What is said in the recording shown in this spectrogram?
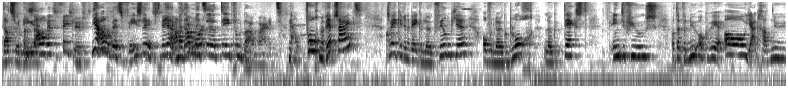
dat soort Dat is dingen. de ouderwetse facelift. Ja, ouderwetse facelift. Ja, maar dan met eh, tape van de bouwmarkt. Nou, volg mijn website. Twee keer in de week een leuk filmpje. Of een leuke blog, leuke tekst, interviews. Wat hebben we nu ook weer? Oh ja, er gaat nu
